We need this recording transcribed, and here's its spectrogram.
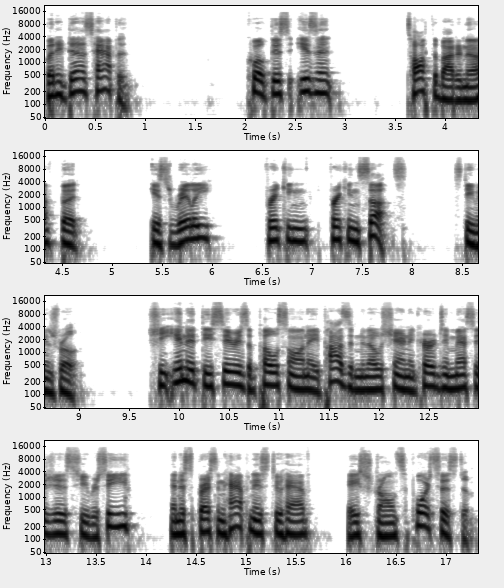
but it does happen quote, this isn't talked about enough, but it's really freaking, freaking sucks, Stevens wrote. She ended the series of posts on a positive note, sharing encouraging messages she received and expressing happiness to have a strong support system.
